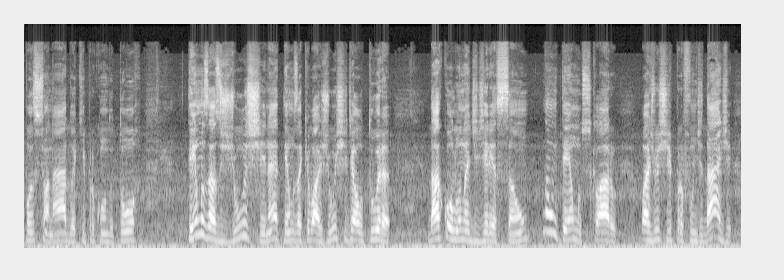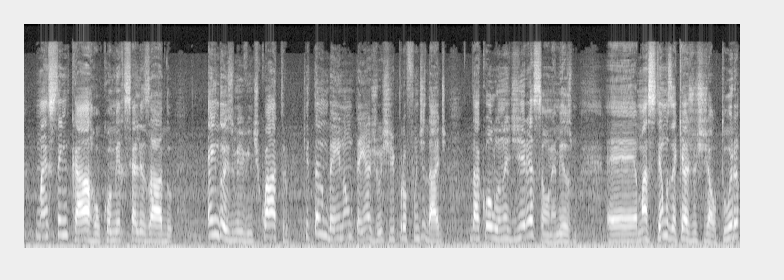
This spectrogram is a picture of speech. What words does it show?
posicionado aqui para o condutor. Temos ajuste, né? Temos aqui o ajuste de altura da coluna de direção. Não temos, claro, o ajuste de profundidade, mas tem carro comercializado em 2024 que também não tem ajuste de profundidade da coluna de direção, não é mesmo? É, mas temos aqui ajuste de altura.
